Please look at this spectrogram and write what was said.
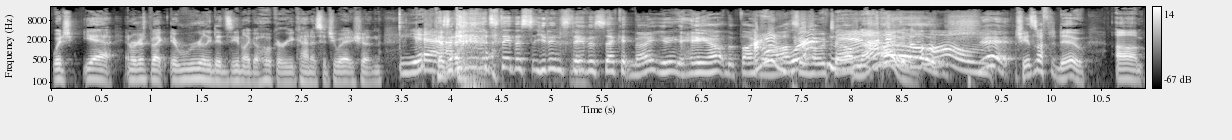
which, yeah, in retrospect, it really did seem like a hookery kind of situation. Yeah. Because you didn't even stay this. You didn't stay the second night. You didn't hang out in the fucking I had Austin work, hotel. man. I had to go Oh, home. Shit. She had stuff to do. Um,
